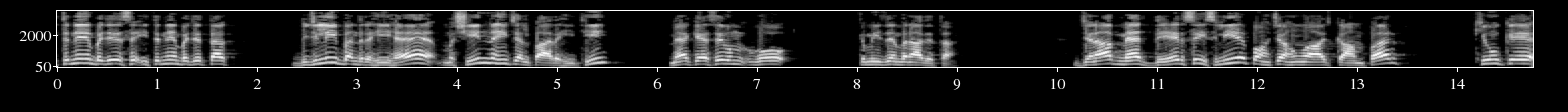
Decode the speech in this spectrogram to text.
اتنے بجے سے اتنے بجے تک بجلی بند رہی ہے مشین نہیں چل پا رہی تھی میں کیسے وہ کمیزیں بنا دیتا جناب میں دیر سے اس لیے پہنچا ہوں آج کام پر کیونکہ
